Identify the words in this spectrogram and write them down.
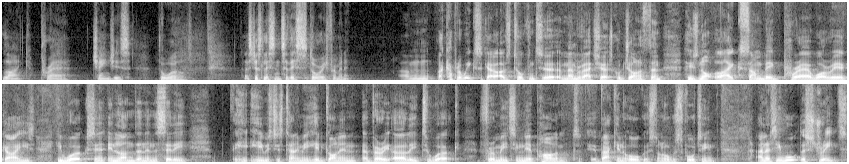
like prayer changes the world. Let's just listen to this story for a minute. Um, a couple of weeks ago, I was talking to a member of our church called Jonathan, who's not like some big prayer warrior guy. He's, he works in, in London, in the city. He, he was just telling me he'd gone in uh, very early to work for a meeting near Parliament back in August, on August 14th. And as he walked the streets,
